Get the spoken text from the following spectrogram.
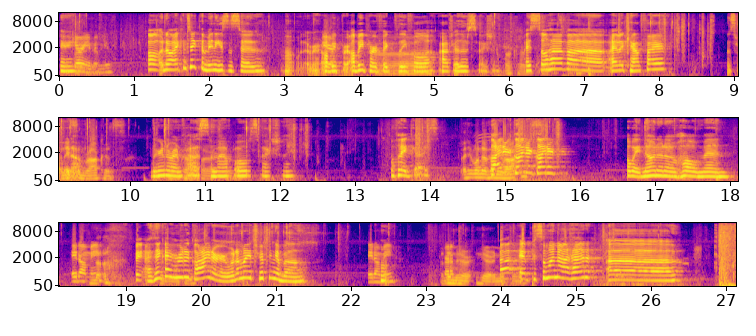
Here. carry him in you. Oh no, I can take the minis instead. Oh, whatever. I'll be Here. per- I'll be perfectly full Uh, after this section. Okay. I still have uh I have a campfire. That's I really need some rockets. We're gonna some run past some campfire, too. apples actually. Well played, guys. Anyone have any Glider, rockets? glider, glider. Oh wait, no, no, no. Oh man. Eight on me. No, Wait, I think I heard a glider. What am I tripping about? Eight on me. I didn't hear, hear anything. Uh, if someone ahead. Uh.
